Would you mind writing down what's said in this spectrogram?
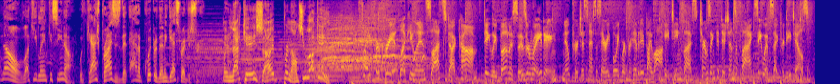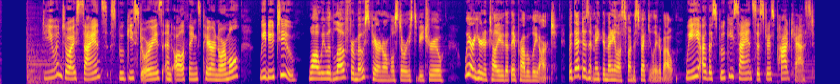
No, Lucky Land Casino, with cash prizes that add up quicker than a guest registry. In that case, I pronounce you lucky. Play for free at LuckyLandSlots.com. Daily bonuses are waiting. No purchase necessary. Void where prohibited by law. 18 plus. Terms and conditions apply. See website for details. Do you enjoy science, spooky stories, and all things paranormal? We do too. While we would love for most paranormal stories to be true, we are here to tell you that they probably aren't. But that doesn't make them any less fun to speculate about. We are the Spooky Science Sisters podcast.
